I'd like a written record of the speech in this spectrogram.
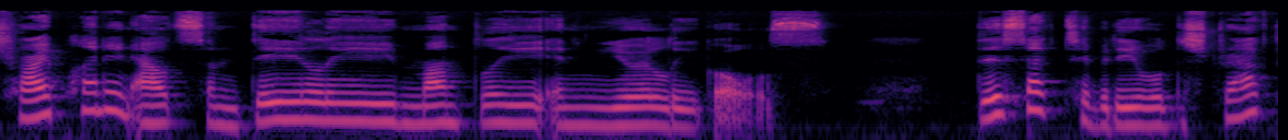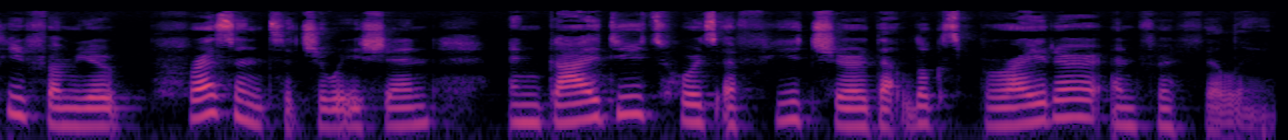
Try planning out some daily, monthly, and yearly goals. This activity will distract you from your present situation and guide you towards a future that looks brighter and fulfilling.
